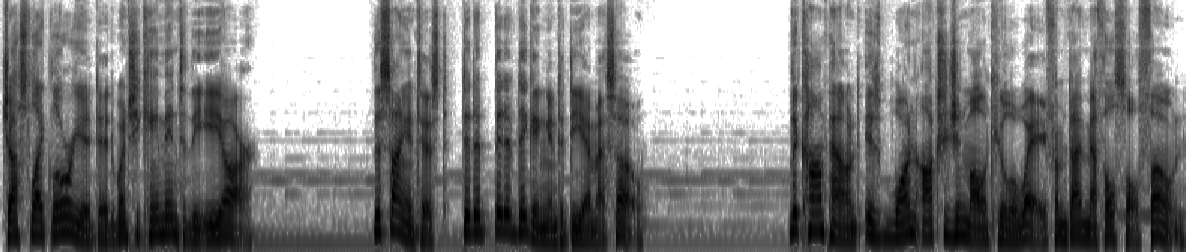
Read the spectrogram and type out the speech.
just like Gloria did when she came into the ER. The scientist did a bit of digging into DMSO the compound is one oxygen molecule away from dimethylsulfone,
